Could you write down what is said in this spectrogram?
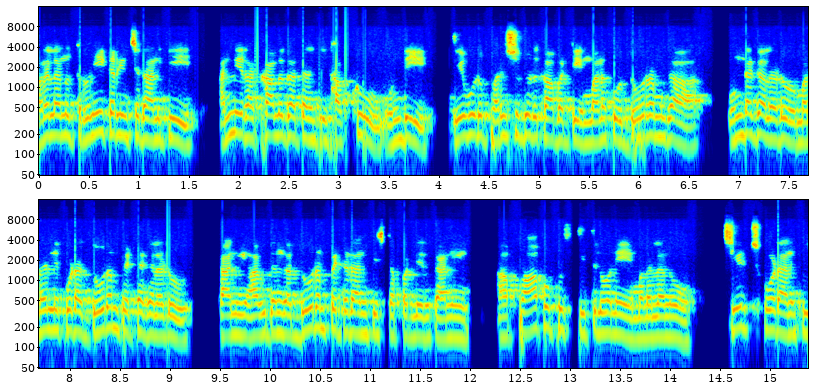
మనలను తృణీకరించడానికి అన్ని రకాలుగా తనకి హక్కు ఉంది. దేవుడు పరిశుద్ధుడు కాబట్టి మనకు దూరంగా ఉండగలడు మనల్ని కూడా దూరం పెట్టగలడు. కానీ ఆ విధంగా దూరం పెట్టడానికి ఇష్టపడలేదు కానీ ఆ పాపపు స్థితిలోనే మనలను చేర్చుకోవడానికి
